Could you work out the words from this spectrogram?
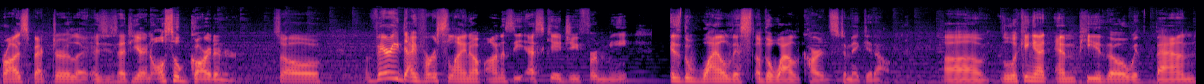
prospector, like as you said here, and also gardener. So a very diverse lineup. Honestly, SKG for me is the wildest of the wild cards to make it out. Um, looking at MP though with Ban,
